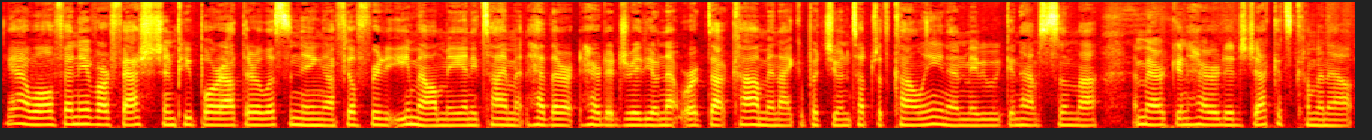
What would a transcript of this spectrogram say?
Yeah, well, if any of our fashion people are out there listening, uh, feel free to email me anytime at heather at heritageradionetwork.com and I could put you in touch with Colleen and maybe we can have some uh, American Heritage jackets coming out.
